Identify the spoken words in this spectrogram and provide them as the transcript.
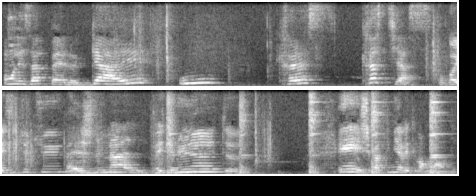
On les appelle Gaé ou Crest... Crestias. Pourquoi tuent Ben, je dis mal. Avec tes lunettes. Et j'ai pas fini avec Marmande.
